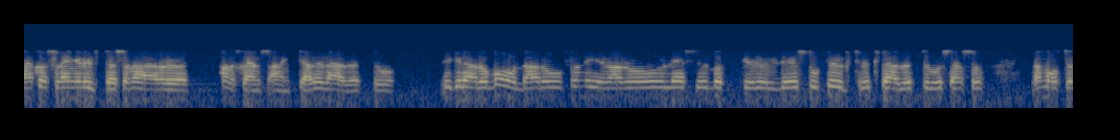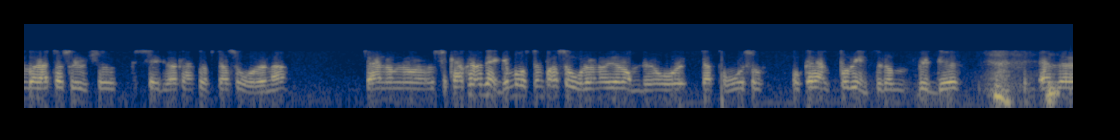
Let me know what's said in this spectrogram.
kanske jag slänger ut en sån här uh, fallskärmsankare där. Och ligger där och badar och funderar och läser böcker. Det är stort högtryck där. Och sen så när maten börjar ta slut så seglar jag kanske upp Azorerna. Sen om, så kanske jag lägger båten på Azoren och gör om det året därpå så åker jag hem på vintern och bygger. Eller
